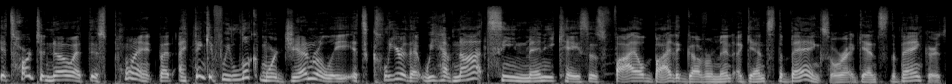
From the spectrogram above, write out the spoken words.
it's hard to know at this point, but I think if we look more generally, it's clear that we have not seen many cases filed by the government against the banks or against the bankers.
